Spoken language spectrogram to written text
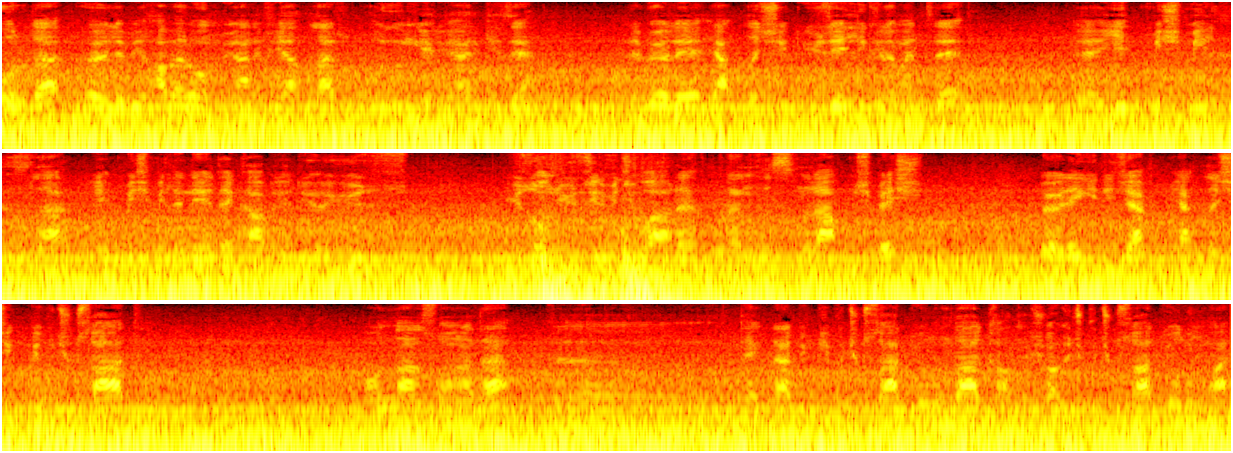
Burada öyle bir haber olmuyor. Yani fiyatlar uygun geliyor herkese. Ve böyle yaklaşık 150 kilometre e, 70 mil hızla 70 mille neye tekabül ediyor? 100 110-120 civarı. Buranın hız sınırı 65. Böyle gideceğim yaklaşık bir buçuk saat. Ondan sonra da e, tekrar bir, bir buçuk saat yolum daha kaldı. Şu an üç buçuk saat yolum var.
